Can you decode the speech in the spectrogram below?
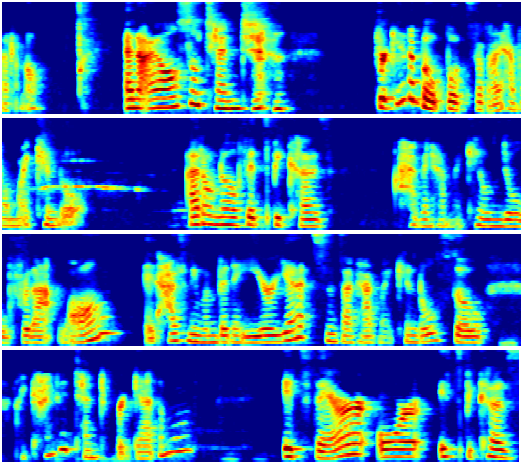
I don't know. And I also tend to forget about books that I have on my Kindle. I don't know if it's because I haven't had my Kindle for that long. It hasn't even been a year yet since I've had my Kindle, so I kind of tend to forget them. It's there, or it's because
